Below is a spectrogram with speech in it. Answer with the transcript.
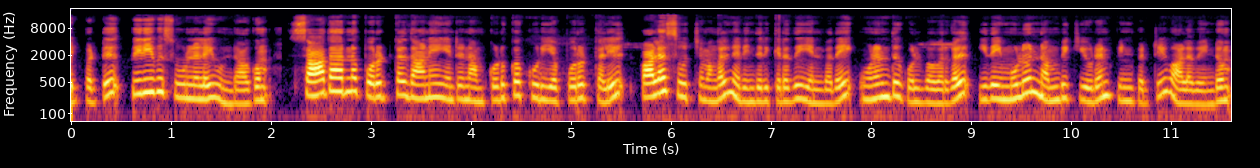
ஏற்பட்டு பிரிவு சூழ்நிலை உண்டாகும். சாதாரண பொருட்கள் தானே என்று நாம் கொடுக்கக்கூடிய பொருட்களில் பல சூட்சமங்கள் நிறைந்திருக்கிறது என்பதை உணர்ந்து கொள்பவர்கள் இதை முழு நம்பிக்கையுடன் பின்பற்றி வாழ வேண்டும்.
